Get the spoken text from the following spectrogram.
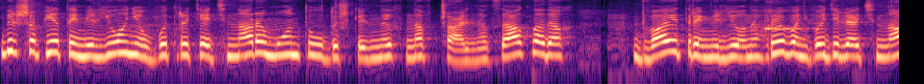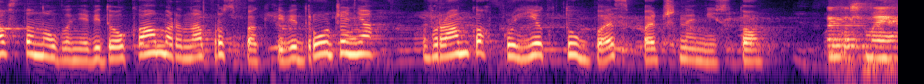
Більше п'яти мільйонів витратять на ремонти у дошкільних навчальних закладах. 2,3 мільйони гривень виділять на встановлення відеокамер на проспекті відродження в рамках проєкту Безпечне місто. Також ми е,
